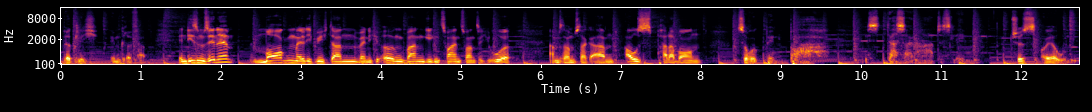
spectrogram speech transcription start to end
wirklich im Griff habe. In diesem Sinne, morgen melde ich mich dann, wenn ich irgendwann gegen 22 Uhr am Samstagabend aus Paderborn zurück bin. Boah, ist das ein hartes Leben. Tschüss, euer Uli.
